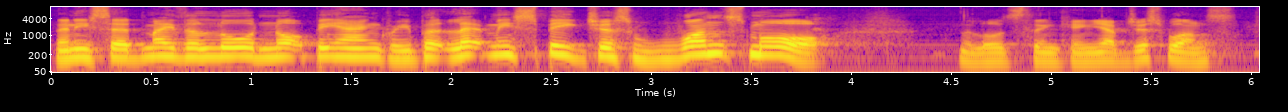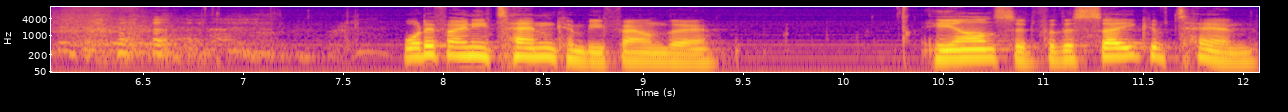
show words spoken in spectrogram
Then he said, May the Lord not be angry, but let me speak just once more. The Lord's thinking, Yep, just once. what if only 10 can be found there? He answered, For the sake of 10,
